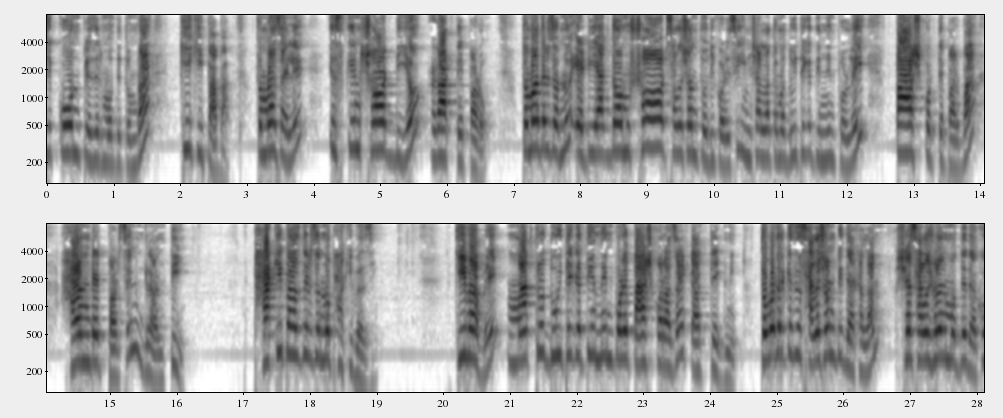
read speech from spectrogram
যে কোন পেজের মধ্যে তোমরা কি কি পাবা। তোমরা চাইলে স্ক্রিনশট দিয়েও রাখতে পারো। তোমাদের জন্য এটি একদম শর্ট সাজেশন তৈরি করেছি। ইনশাল্লাহ তোমরা দুই থেকে তিন দিন পড়লেই পাস করতে পারবা। হান্ড্রেড পারসেন্ট গ্রান্টি ফাঁকিবাজদের জন্য ফাঁকিবাজি। কীভাবে? মাত্র দুই থেকে তিন দিন পরে পাশ করা যায় তার টেকনিক তোমাদেরকে যে সাজেশনটি দেখালাম, সে সাজেশনের মধ্যে দেখো,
